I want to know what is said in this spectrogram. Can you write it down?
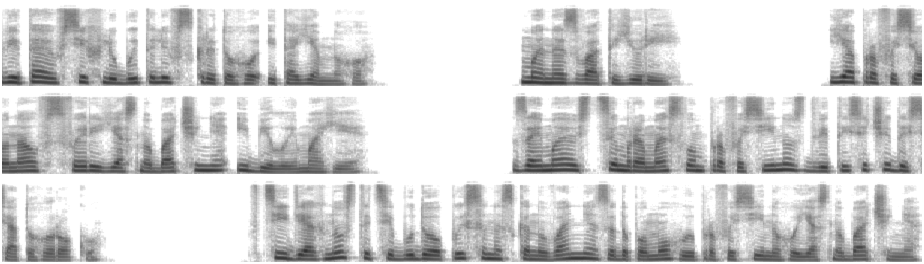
Вітаю всіх любителів скритого і таємного. Мене звати Юрій. Я професіонал в сфері яснобачення і білої магії. Займаюсь цим ремеслом професійно з 2010 року. В цій діагностиці буде описане сканування за допомогою професійного яснобачення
